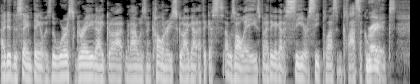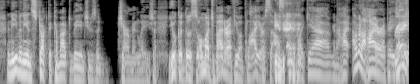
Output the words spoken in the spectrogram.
I did the same thing. It was the worst grade I got when I was in culinary school. I got, I think a, I was all A's, but I think I got a C or a C plus in classical right. bakes. And even the instructor come out to me and she was a German lady. Like, you could do so much better if you apply yourself. Exactly. like, yeah, I'm gonna hire. I'm gonna hire a patient. Right.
